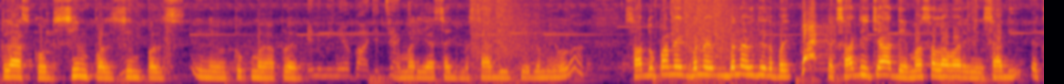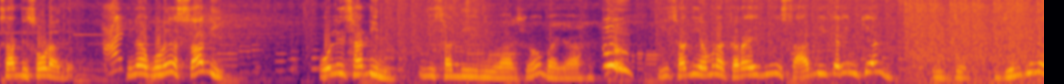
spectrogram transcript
class code simple simple એને ટૂંકમાં આપણે અમારી આ સાઈડમાં સાદી કે ગમે ઓલા સાદું પાને એક બનાવી બનાવી દે ભાઈ. એક સાદી ચા દે મસાલાવાળીની સાદી. એક સાદી સોડા દે. એના ગુણે સાદી. ઓલી સાદીની. એ સાદીની વાર છે હો ભાઈ, આ. એ સાદી હમણાં કરાય જ નહીં. સાદી કરીને ક્યાં જિંદગીને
